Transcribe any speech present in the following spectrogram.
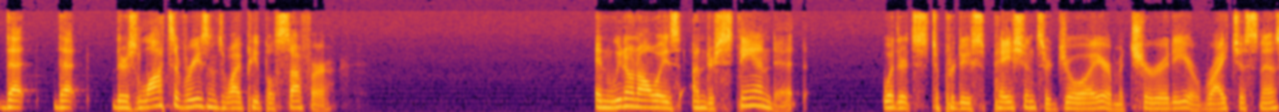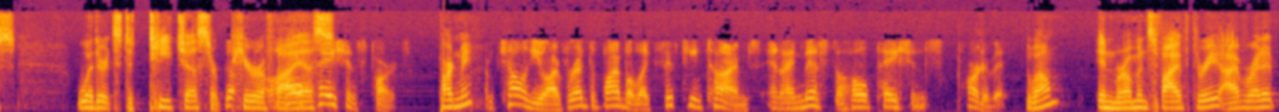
that that there's lots of reasons why people suffer. And we don't always understand it whether it's to produce patience or joy or maturity or righteousness, whether it's to teach us or purify the, the us. patience part. Pardon me? I'm telling you, I've read the Bible like 15 times, and I missed the whole patience part of it. Well, in Romans 5 3, I've read it,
